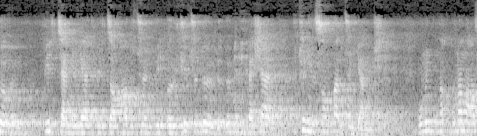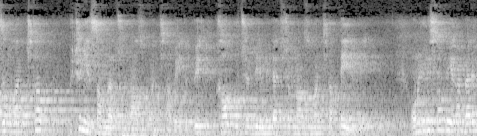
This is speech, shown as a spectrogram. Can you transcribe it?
qövm, bir cəmiyyət, bir cəmaat üçün, bir ölkə üçün deyildi, ümumi bəşər, bütün insanlar üçün gəlmişdi. Bunun buna nazil olan kitab bütün insanlar üçün nazil olan kitab idi. Bir xalq üçün, bir millət üçün nazil olan kitab deyildi. Ona görə İslam peyğəmbərin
